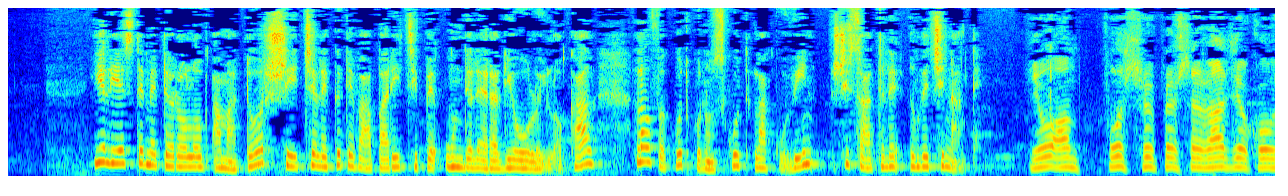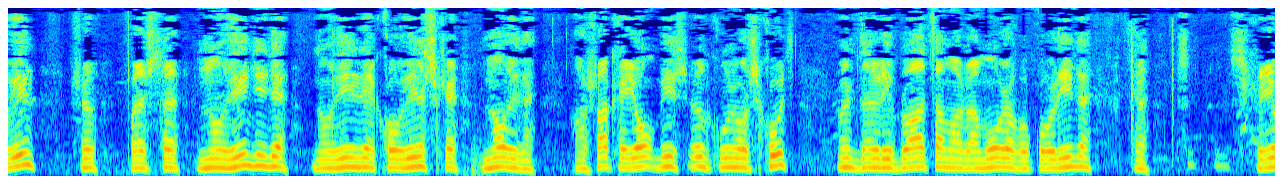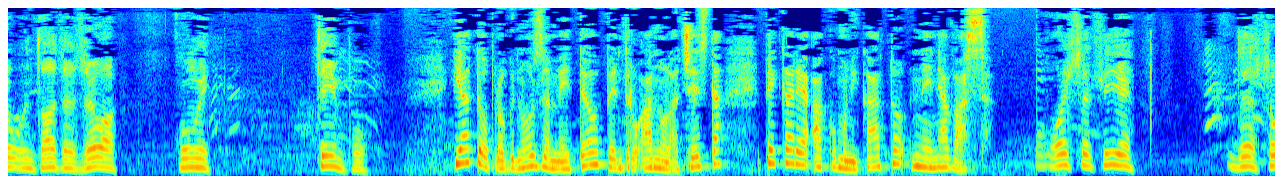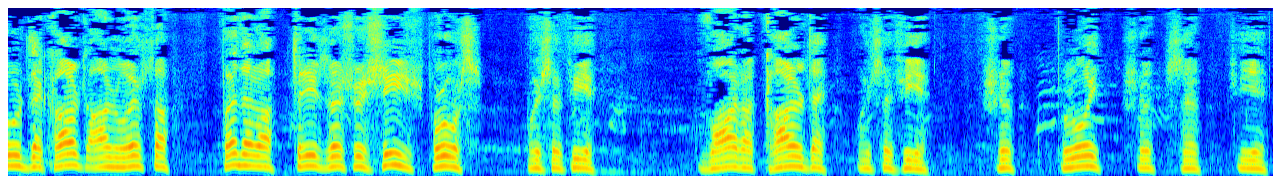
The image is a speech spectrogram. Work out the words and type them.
El este meteorolog amator și cele câteva apariții pe undele radioului local l-au făcut cunoscut la Cuvin și satele învecinate. Eu am fost și peste Radio Covin și peste novinile, novinile covinske novine. Așa că eu mi sunt cunoscut în delibrata Maramura cu Coline, că scriu în toată ziua cum e timpul. Iată o prognoză meteo pentru anul acesta pe care a comunicat-o Nenea Vasa. O să fie destul de cald anul ăsta până la 35 plus o să fie. Vara caldă o să fie și ploi și să fie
